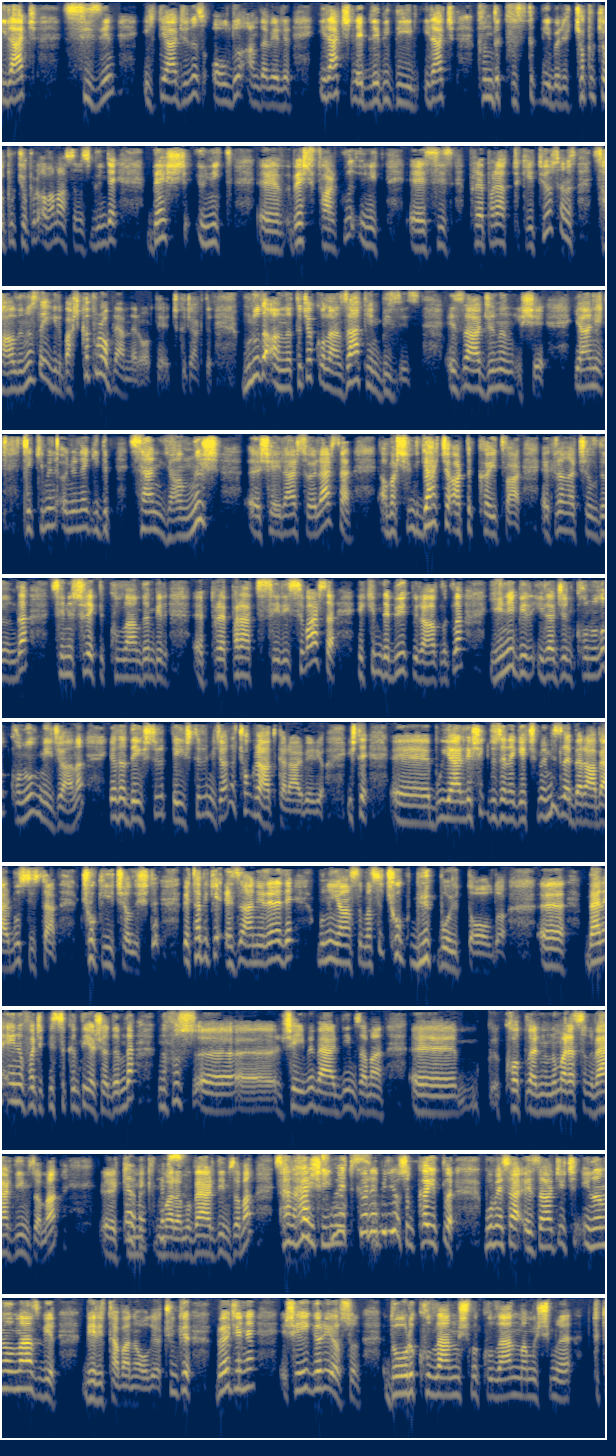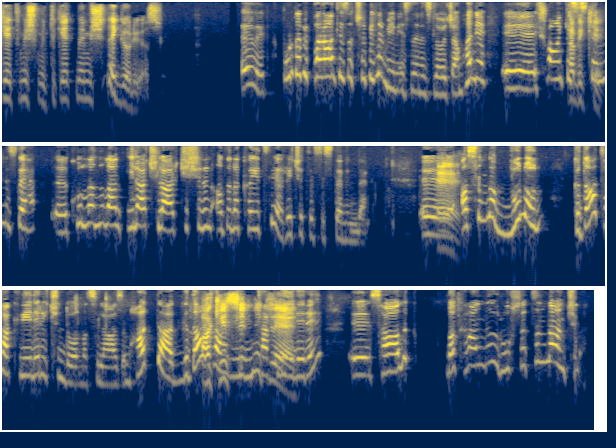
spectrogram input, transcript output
İlaç sizin ihtiyacınız olduğu anda verilir. İlaç leblebi değil, ilaç fındık fıstık değil böyle çapur çapur çapur alamazsınız. Günde 5 ünit, 5 e, farklı ünit e, siz preparat tüketiyorsanız sağlığınızla ilgili başka problemler ortaya çıkacaktır. Bunu da anlatacak olan zaten biziz. Eczacının işi. Yani hekimin önüne gidip sen yanlış e, şeyler söylersen ama şimdi gerçi artık kayıt var. Ekran açıldığında senin sürekli kullandığın bir e, preparat serisi varsa hekim de büyük bir rahatlıkla yeni bir ilacın konulup konulmayacağına ya da değiştirip değiştirilmeyeceğine çok rahat karar veriyor. İşte e, bu yerleşik düzene geçmemizle beraber bu sistem çok iyi çalıştı ve tabii ki eczanelere de bunun yansıması çok büyük boyutta oldu. E, ben en ufacık bir sıkıntı yaşadığımda nüfus e, şeyimi verdiğim zaman e, kodlarını numarasını verdiğim zaman e, kimlik evet, numaramı hepsi. verdiğim zaman sen her kayıtlı şeyi net görebiliyorsun kayıtlı. Bu mesela eczacı için inanılmaz bir veri tabanı oluyor. Çünkü böylece ne şeyi görüyorsun. Doğru kullanmış mı, kullanmamış mı, tüketmiş mi, tüketmemiş de görüyorsun. Evet. Burada bir parantez açabilir miyim izninizle hocam? Hani e, şu anki Tabii sistemimizde ki. E, kullanılan ilaçlar kişinin adına kayıtlı ya reçete sisteminde. E, evet. Aslında bunun gıda takviyeleri içinde olması lazım. Hatta gıda Aa, takviyeleri e, Sağlık Bakanlığı ruhsatından çıkıyor.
